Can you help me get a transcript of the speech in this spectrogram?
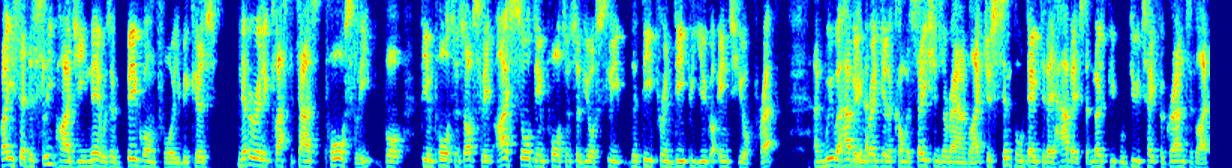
Like you said, the sleep hygiene there was a big one for you because never really classed it as poor sleep, but the importance of sleep. I saw the importance of your sleep the deeper and deeper you got into your prep. And we were having yeah. regular conversations around like just simple day to day habits that most people do take for granted, like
